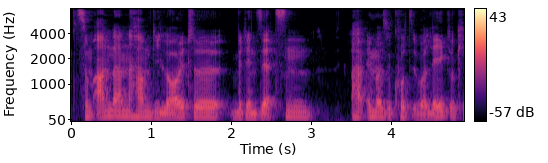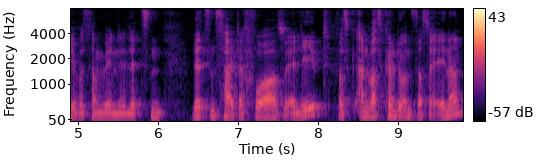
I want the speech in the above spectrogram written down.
Zum anderen haben die Leute mit den Sätzen immer so kurz überlegt, okay, was haben wir in der letzten, letzten Zeit davor so erlebt? Was, an was könnte uns das erinnern?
